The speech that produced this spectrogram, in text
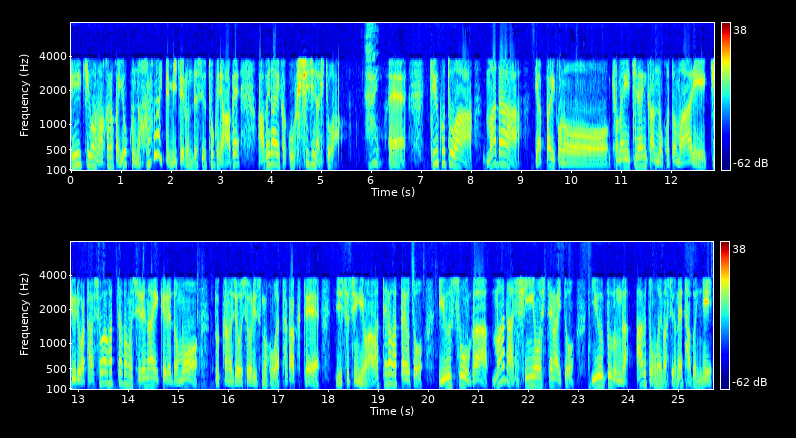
景気はなかなか良くならないって見てるんですよ。特に安倍、安倍内閣不支持な人は。はい。ええー。っていうことは、まだ、やっぱりこの去年1年間のこともあり、給料は多少上がったかもしれないけれども、物価の上昇率の方が高くて、実質賃金は上がってなかったよという層が、まだ信用してないという部分があると思いますよね、多分に。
